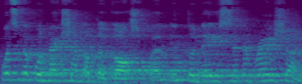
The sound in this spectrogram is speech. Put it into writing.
what's the connection of the gospel in today's celebration?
